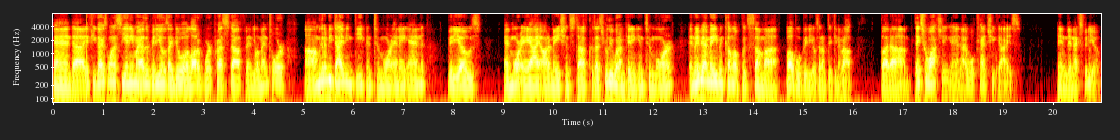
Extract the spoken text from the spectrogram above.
And uh, if you guys want to see any of my other videos, I do a lot of WordPress stuff and Elementor. Uh, I'm going to be diving deep into more n8n videos and more AI automation stuff because that's really what I'm getting into more. And maybe I may even come up with some uh, bubble videos that I'm thinking about. But um, thanks for watching, and I will catch you guys in the next video.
